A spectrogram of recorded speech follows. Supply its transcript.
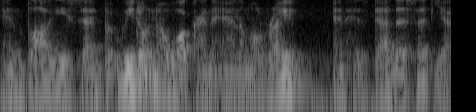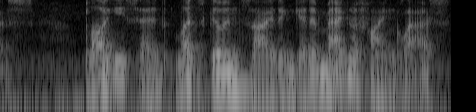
And Bloggy said, But we don't know what kind of animal, right? And his dada said, Yes. Bloggy said, Let's go inside and get a magnifying glass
